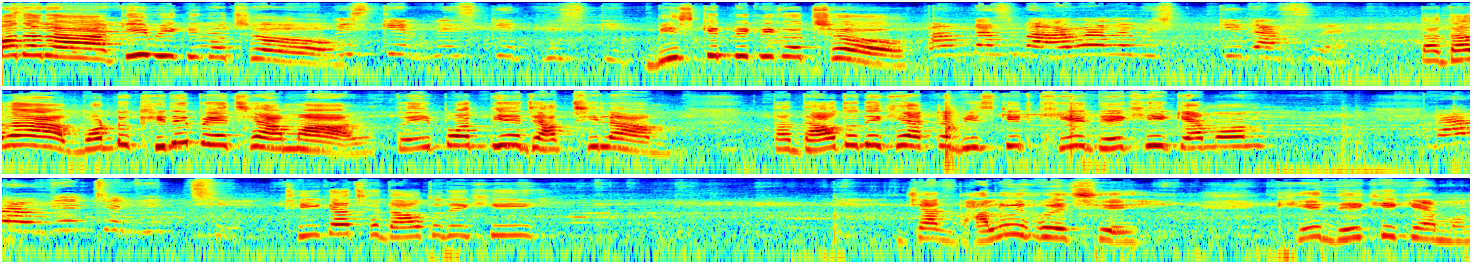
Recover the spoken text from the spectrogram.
ও দাদা কি বিক্রি করছ? বিস্কিট বিক্রি করছ? তা দাদা বড্ড খিদে পেয়েছে আমার। তো এই পথ দিয়ে যাচ্ছিলাম। তা দাও তো দেখি একটা বিস্কিট খেয়ে দেখি কেমন। ঠিক আছে দাও তো দেখি। যাক ভালোই হয়েছে। খেয়ে দেখি কেমন।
